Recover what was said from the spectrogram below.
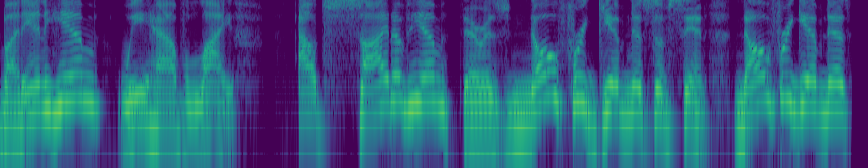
But in Him, we have life. Outside of Him, there is no forgiveness of sin. No forgiveness.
